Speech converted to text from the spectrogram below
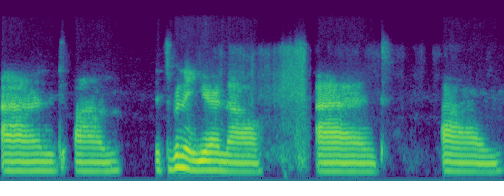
And um, it's been a year now, and um,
